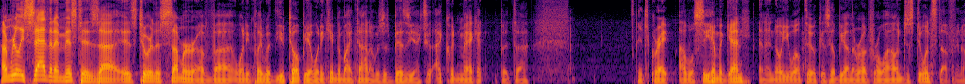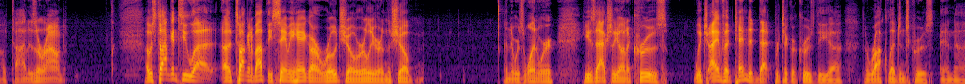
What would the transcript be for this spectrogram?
I'm really sad that I missed his uh, his tour this summer of uh, when he played with Utopia. When he came to my town, I was just busy. I, I couldn't make it, but uh, it's great. I will see him again, and I know you will too, because he'll be on the road for a while and just doing stuff. You know, Todd is around. I was talking to uh, uh, talking about the Sammy Hagar Road Show earlier in the show, and there was one where he's actually on a cruise, which I've attended that particular cruise, the uh, the Rock Legends cruise, and uh,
